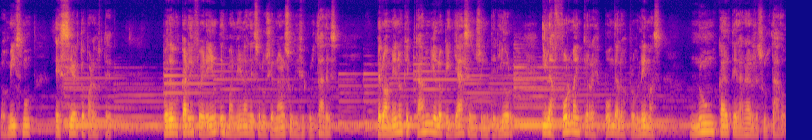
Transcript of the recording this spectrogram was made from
Lo mismo es cierto para usted. Puede buscar diferentes maneras de solucionar sus dificultades, pero a menos que cambie lo que yace en su interior y la forma en que responde a los problemas, nunca alterará el resultado.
